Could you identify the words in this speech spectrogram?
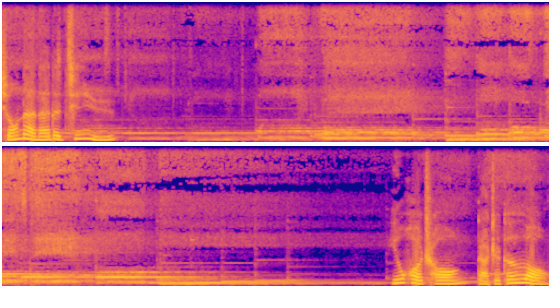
熊奶奶的金鱼。萤火虫打着灯笼，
